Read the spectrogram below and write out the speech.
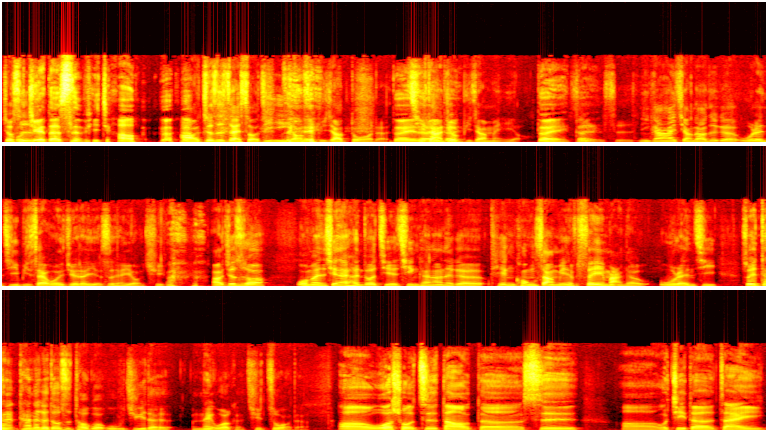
就是觉得是比较啊，就是在手机应用是比较多的，对，其他就比较没有。对，对是。你刚才讲到这个无人机比赛，我也觉得也是很有趣 啊。就是说，我们现在很多节庆看到那个天空上面飞满了无人机，所以它它那个都是透过五 G 的 network 去做的。呃，我所知道的是，呃，我记得在。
